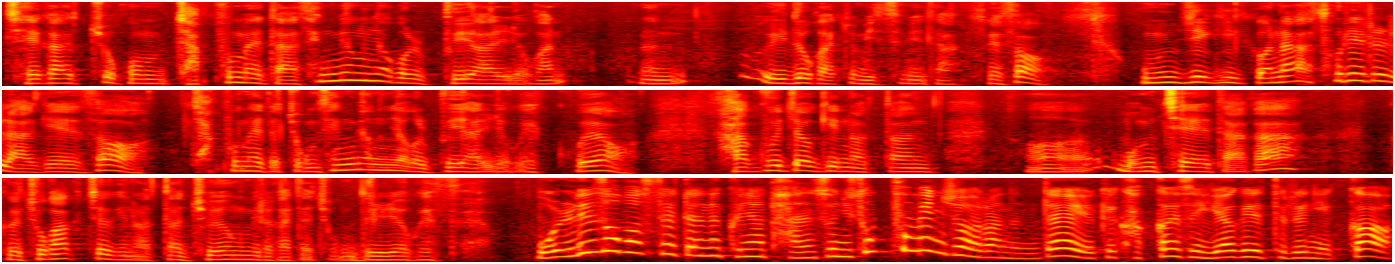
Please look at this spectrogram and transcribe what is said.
제가 조금 작품에다 생명력을 부여하려고 하는 의도가 좀 있습니다. 그래서 움직이거나 소리를 나게 해서 작품에다 조금 생명력을 부여하려고 했고요. 가구적인 어떤 어, 몸체에다가 그 조각적인 어떤 조형미를 갖다 좀 넣으려고 했어요. 멀리서 봤을 때는 그냥 단순히 소품인 줄 알았는데 이렇게 가까이서 이야기를 들으니까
